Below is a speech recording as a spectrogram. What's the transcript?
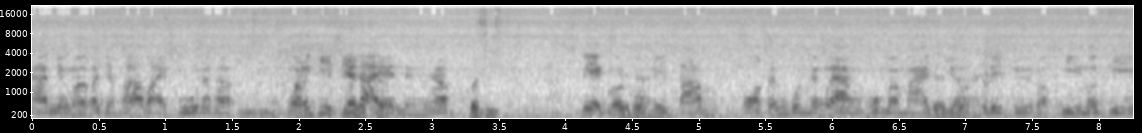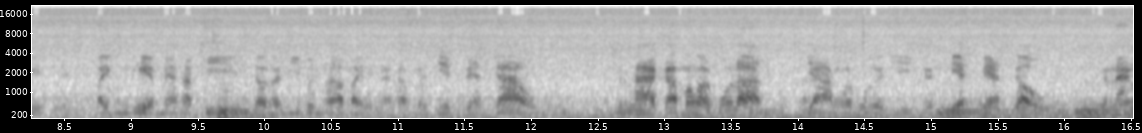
ถามอย่างน้อยก็จะพาไหวครูนะครับเมื่อกี้เสียดายอันนึงครับคนเลขรถผมนี่ตามออกทั้งบนทั้งล่างผมมาหมายเสียที่ดายรถไม่ได้ซื้อหรอกที่รถที่ไปกรุงเทพนะครับที่อืมเจ้าหน้าที่เป็นพาไปนะครับเจ็ดแปดเก้าขากลับมาหอดโคราชยางระเบิดอีกเจ็ดแปดเก้าอืมก็นั่ง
